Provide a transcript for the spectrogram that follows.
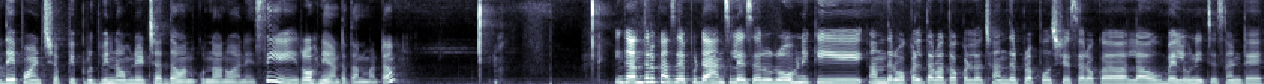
అదే పాయింట్స్ చెప్పి పృథ్వీ నామినేట్ చేద్దాం అనుకున్నాను అనేసి రోహిణి అంటదనమాట. ఇంకా అందరూ కాసేపు డ్యాన్సులు వేశారు. రోహిణికి అందరు ఒకళ్ళ తర్వాత ఒకళ్ళు వచ్చి అందరు ప్రపోజ్ చేశారు. ఒక లవ్ బెలూన్ ఇచ్చేసి అంటే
